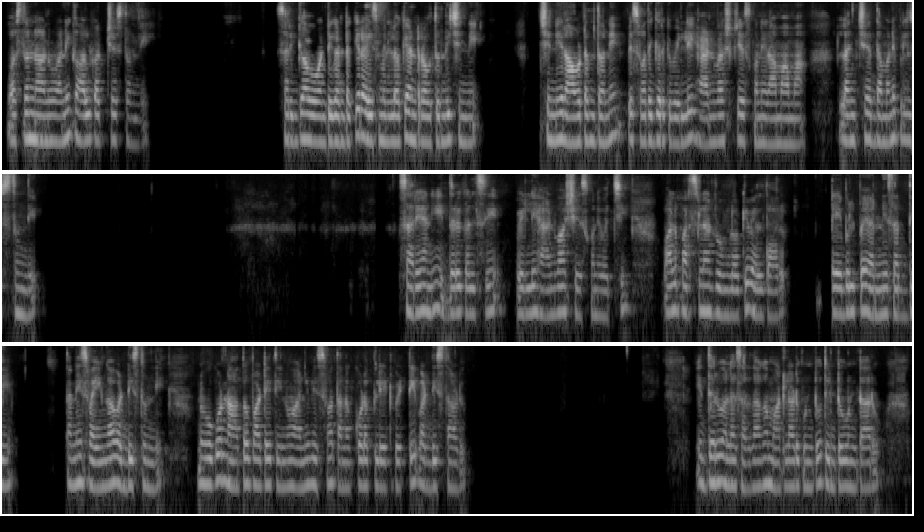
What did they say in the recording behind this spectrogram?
వస్తున్నాను అని కాల్ కట్ చేస్తుంది. సరిగ్గా ఒంటి గంటకి రైస్ మిల్లోకి ఎంటర్ అవుతుంది చిన్ని. చిన్ని రావటంతోనే విశ్వ దగ్గరికి వెళ్ళి హ్యాండ్ వాష్ చేసుకొని రామామ లంచ్ చేద్దామని పిలుస్తుంది. సరే అని ఇద్దరు కలిసి వెళ్ళి హ్యాండ్ వాష్ చేసుకొని వచ్చి వాళ్ళ పర్సనల్ రూమ్లోకి వెళ్తారు. టేబుల్పై అన్నీ సర్ది తనే స్వయంగా వడ్డిస్తుంది. నువ్వు కూడా నాతో పాటే తిను అని విశ్వ తనకు కూడా ప్లేట్ పెట్టి వడ్డిస్తాడు. ఇద్దరు అలా సరదాగా మాట్లాడుకుంటూ తింటూ ఉంటారు.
